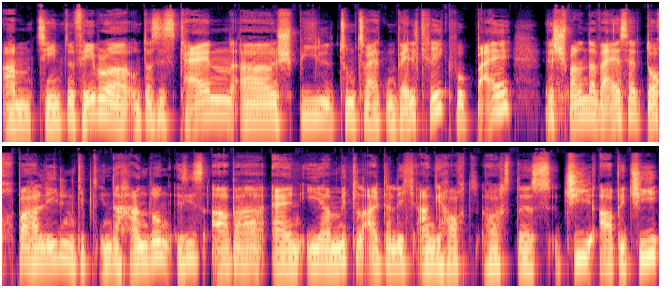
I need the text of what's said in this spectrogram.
am 10. Februar. Und das ist kein äh, Spiel zum Zweiten Weltkrieg, wobei es spannenderweise doch Parallelen gibt in der Handlung. Es ist aber ein eher mittelalterlich angehauchtes GRPG,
